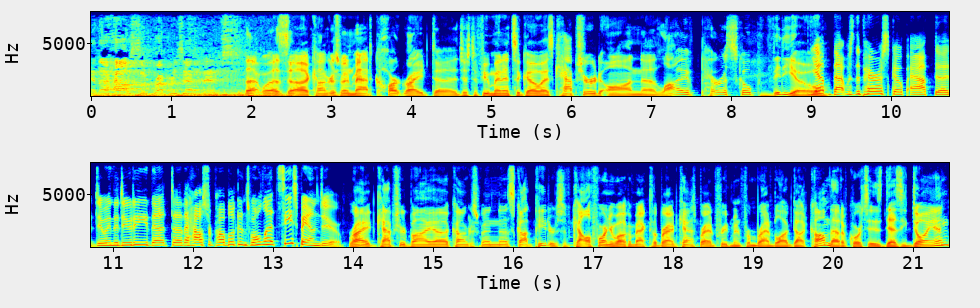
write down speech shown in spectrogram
in the House of Representatives. That was uh, Congressman Matt Cartwright uh, just a few minutes ago, as captured on uh, live Periscope video. Yep, that was the Periscope app uh, doing the duty that uh, the House Republicans won't let C SPAN do. Right, captured by uh, Congressman uh, Scott Peters of California. Welcome back to the Bradcast. Brad Friedman from BradBlog.com. That, of course, is Desi Doyen,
